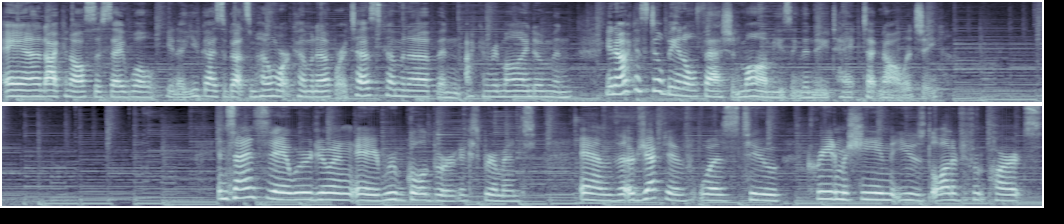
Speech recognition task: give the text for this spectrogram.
And I can also say, well, you know, you guys have got some homework coming up or a test coming up, and I can remind them. And, you know, I can still be an old fashioned mom using the new te technology. In Science Today, we were doing a Rube Goldberg experiment, and the objective was to create a machine that used a lot of different parts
